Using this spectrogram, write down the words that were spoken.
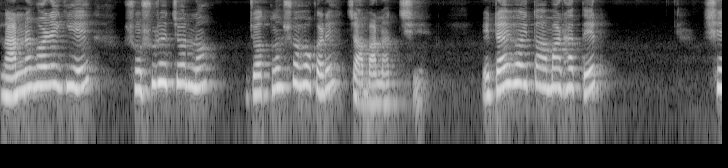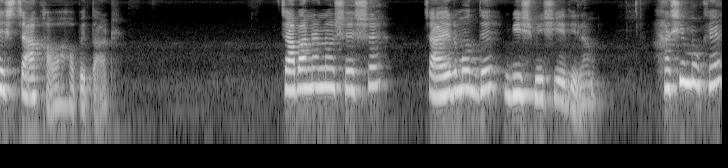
রান্নাঘরে গিয়ে শ্বশুরের জন্য যত্ন সহকারে চা বানাচ্ছি। এটাই হয়তো আমার হাতের শেষ চা খাওয়া হবে তার। চা বানানো শেষে চায়ের মধ্যে বিষ মিশিয়ে দিলাম। হাসি মুখে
